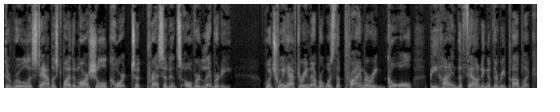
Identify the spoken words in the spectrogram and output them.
The rule established by the Marshall Court took precedence over liberty, which we have to remember was the primary goal behind the founding of the Republic.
